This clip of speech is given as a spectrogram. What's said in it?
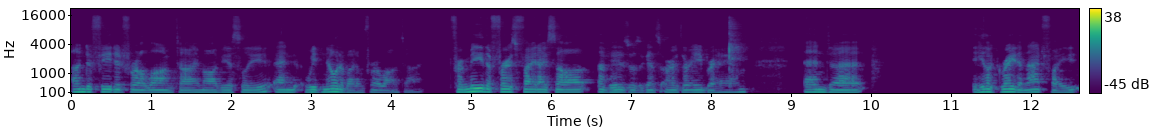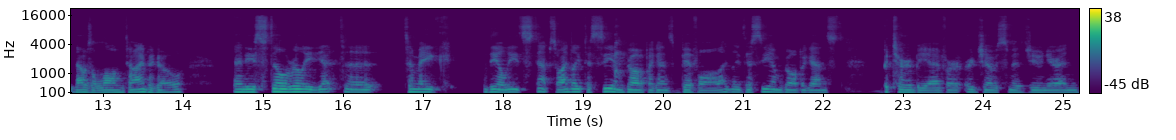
undefeated for a long time, obviously, and we've known about him for a long time. For me, the first fight I saw of his was against Arthur Abraham. And uh, he looked great in that fight. That was a long time ago, and he's still really yet to to make the elite step. So I'd like to see him go up against Bivol. I'd like to see him go up against Beterbiev or, or Joe Smith Jr. And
